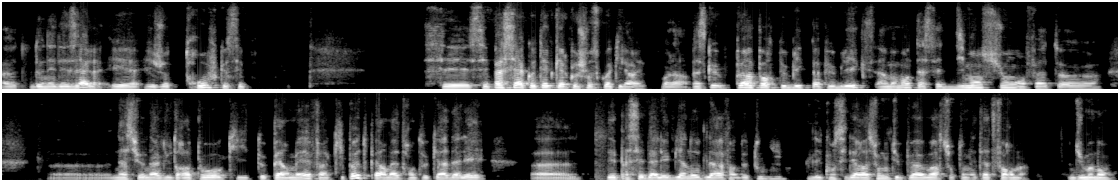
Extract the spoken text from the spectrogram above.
euh, te donner des ailes. et je trouve que c'est c'est passer à côté de quelque chose quoi qu'il arrive. Voilà. Parce que peu importe public, pas public, à un moment, tu as cette dimension en fait euh, euh, nationale du drapeau qui te permet, enfin qui peut te permettre en tout cas d'aller euh, dépasser, d'aller bien au-delà de toutes les considérations que tu peux avoir sur ton état de forme du moment.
